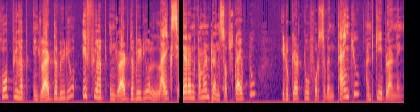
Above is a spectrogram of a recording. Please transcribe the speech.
Hope you have enjoyed the video. If you have enjoyed the video like share and comment and subscribe to educare 247 thank you and keep learning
